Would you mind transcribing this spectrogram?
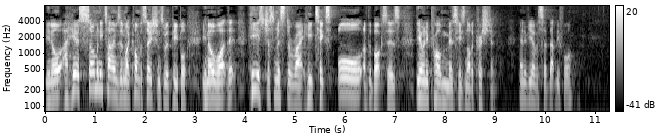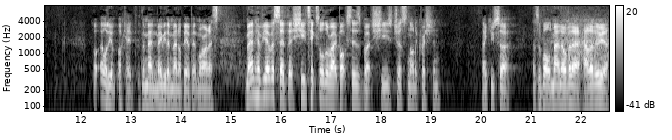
You know, I hear so many times in my conversations with people, you know what, he is just Mr. Right. He ticks all of the boxes. The only problem is he's not a Christian. Any of you ever said that before? Oh, okay, the men, maybe the men will be a bit more honest. Men, have you ever said that she ticks all the right boxes, but she's just not a Christian? Thank you, sir. That's a bold man over there. Hallelujah.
